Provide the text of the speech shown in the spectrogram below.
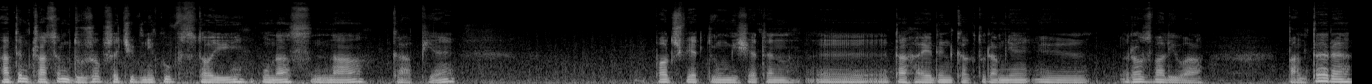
A tymczasem dużo przeciwników stoi u nas na kapie. Podświetlił mi się ten yy, ta H1, która mnie yy, rozwaliła panterę.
